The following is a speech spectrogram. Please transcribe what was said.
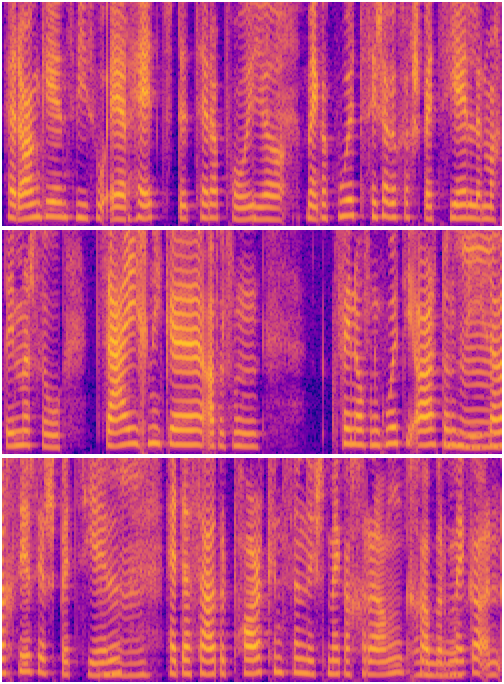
Herangehensweise, die er hat, der Therapeut, Ja. mega gut. Es ist auch wirklich speziell. Er macht immer so Zeichnungen, aber von ich finde auf eine gute Art und Mhm. Weise. Einfach sehr, sehr speziell. Hat auch selber Parkinson, ist mega krank, Oh. aber mega ein,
